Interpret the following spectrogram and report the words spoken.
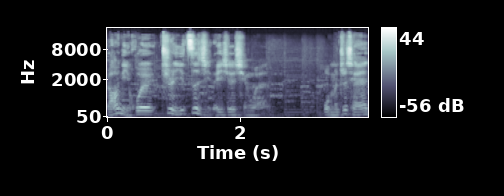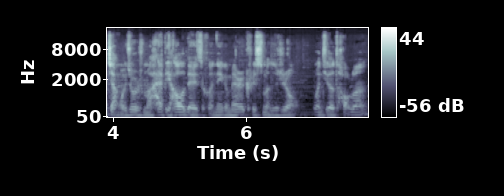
然后你会质疑自己的一些行为。我们之前也讲过，就是什么 Happy Holidays 和那个 Merry Christmas 这种问题的讨论。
